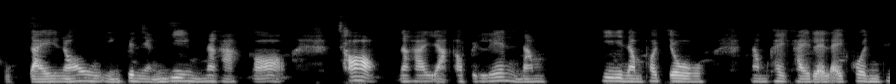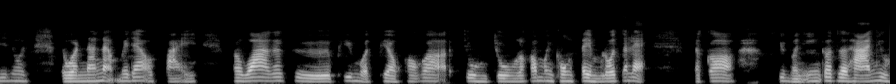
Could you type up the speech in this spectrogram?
ถูกใจน้องอุ๋งหญิงเป็นอย่างยิ่งนะคะ ก็ชอบ นะคะ อยากเอาไปเล่นนำพี่นำพ่อโจนำใครๆหลาย ๆ คนที่นู่นแต่วันนั้นอะไม่ได้เอาไป เพราะว่าก็คือพี่หมวดเพียวเขาก็จูงจูงแล้วก็มันคงเต็มรถนั่นแหละ แล้วก็พี่เหมือนอิงก็สถานอยู่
